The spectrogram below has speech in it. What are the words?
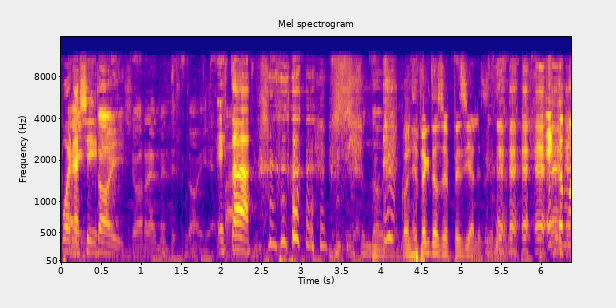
por Ahí allí. Estoy, yo realmente estoy. eh. Está. Con efectos especiales. Es como,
